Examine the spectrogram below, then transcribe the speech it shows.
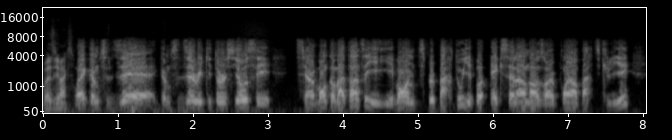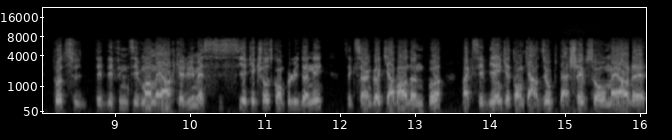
Vas-y, Max. Ouais, comme tu disais, comme tu disais, Ricky Turcio, c'est c'est un bon combattant, il, il est bon un petit peu partout, il est pas excellent dans un point en particulier. Toi, tu es définitivement meilleur que lui, mais s'il y a quelque chose qu'on peut lui donner, c'est que c'est un gars qui abandonne pas. Fait que c'est bien que ton cardio et ta shape soient au meilleur de,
